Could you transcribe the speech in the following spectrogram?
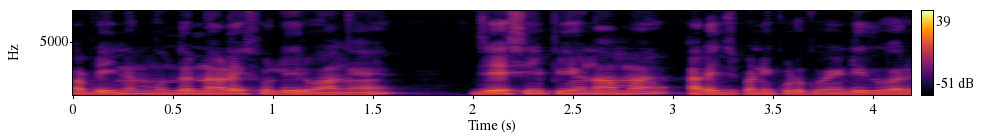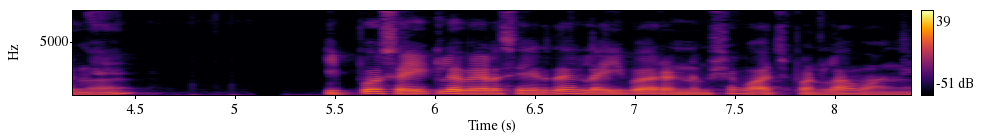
அப்படின்னு முந்தின நாளே சொல்லிடுவாங்க. ஜேசிபியும் நாம் அரேஞ்ச் பண்ணி கொடுக்க வேண்டியது வருங்க. இப்போ சைட்டில் வேலை செய்கிறத லைவாக ரெண்டு நிமிஷம் வாட்ச் பண்ணலாம் வாங்க.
